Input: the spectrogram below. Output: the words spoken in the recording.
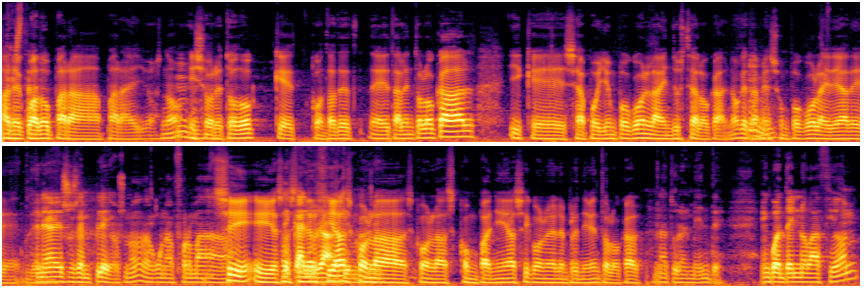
adecuado para, para, ellos, ¿no? Y sobre todo que contrate eh, talento local y que se apoye un poco en la industria local, ¿no? Que también es un poco la idea de, Generar esos empleos, ¿no? De alguna forma Sí, y esas sinergias con las, con las compañías y con el emprendimiento local. Naturalmente. En cuanto a innovación,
